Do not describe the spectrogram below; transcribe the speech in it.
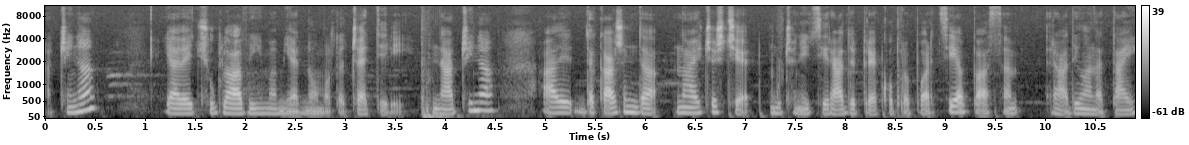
načina. Ja već u glavi imam jedno, možda četiri načina, ali da kažem da najčešće učenici rade preko proporcija, pa sam radila na taj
